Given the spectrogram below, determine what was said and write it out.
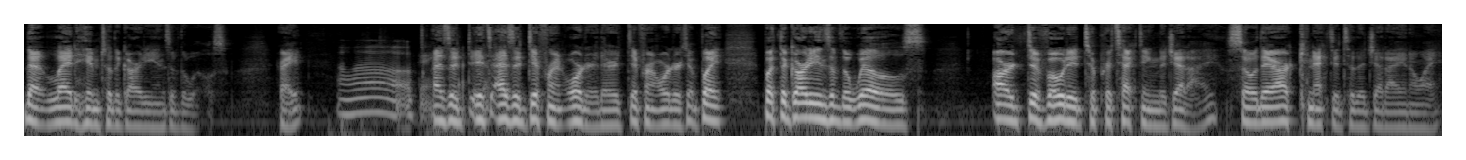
that led him to the guardians of the Whills right? Oh, okay. as a it's as a different order. They're a different order to, but but the guardians of the Whills are devoted to protecting the jedi. So they are connected to the jedi in a way.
